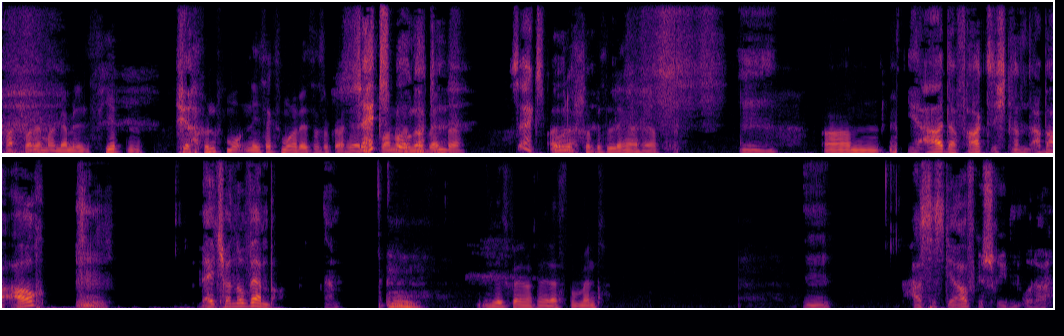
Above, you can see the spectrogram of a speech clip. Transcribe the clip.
Quatsch, warte mal, wir haben den vierten. Ja. Fünf Monate, nee, sechs Monate ist das sogar her. Sechs das war noch Monate. November. Sechs Monate. Also das ist schon ein bisschen länger her. Mhm. Ähm, ja, da fragt sich dann aber auch, welcher November? Ja? Ich lese gerade noch den Rest, Moment. Hm. Hast es dir aufgeschrieben, oder?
